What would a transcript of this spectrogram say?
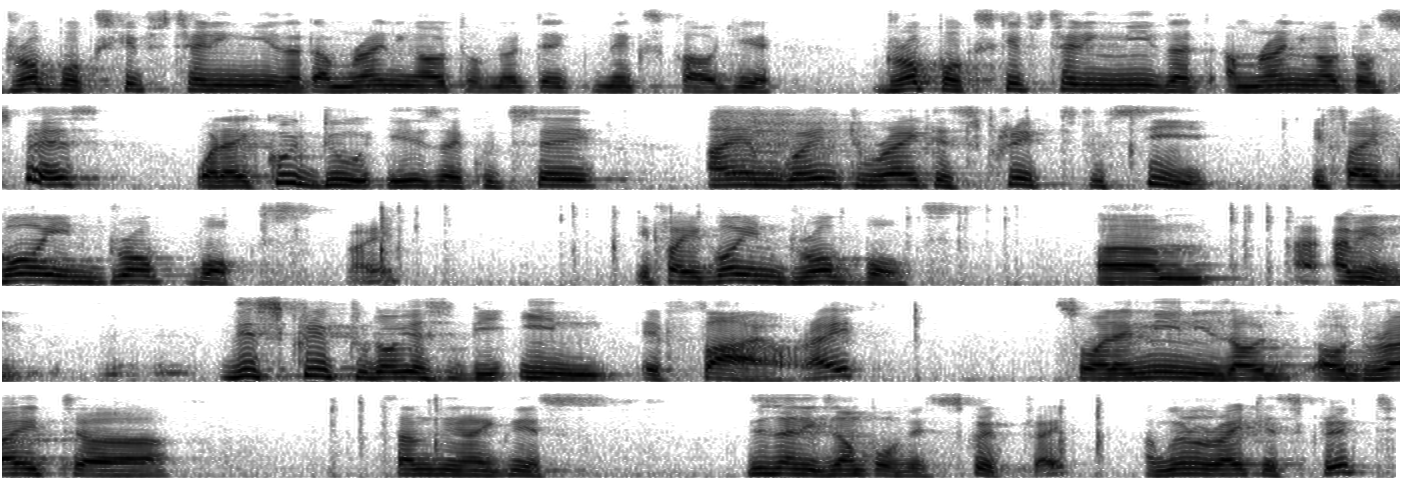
Dropbox keeps telling me that I'm running out of Nextcloud here. Dropbox keeps telling me that I'm running out of space. What I could do is I could say, I am going to write a script to see if I go in Dropbox, right? If I go in Dropbox, um, I, I mean, this script would obviously be in a file, right? So what I mean is I would, I would write uh, something like this. This is an example of a script, right? I'm going to write a script.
